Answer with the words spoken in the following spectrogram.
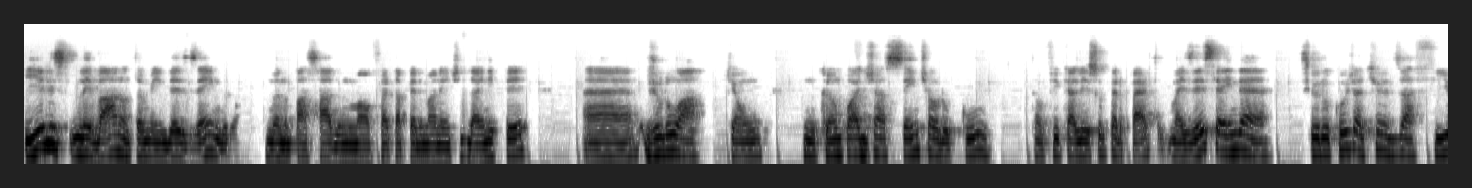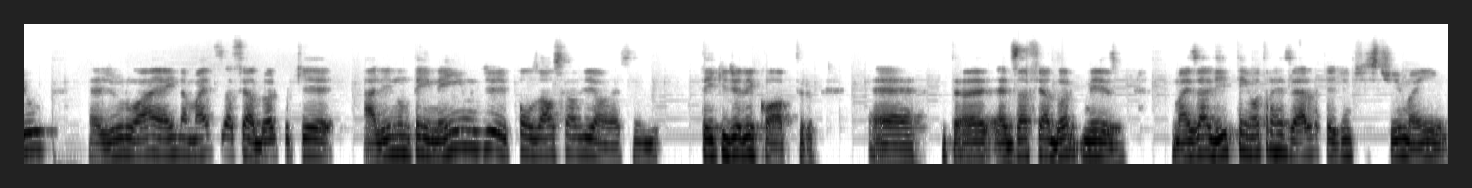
E eles levaram também em dezembro, no ano passado, numa oferta permanente da NP, é, Juruá, que é um, um campo adjacente ao Urucu, então fica ali super perto, mas esse ainda é, se Urucu já tinha o desafio, é, Juruá é ainda mais desafiador, porque ali não tem nem onde pousar o seu avião, né? assim, ir de helicóptero. É, então é, é, desafiador mesmo. Mas ali tem outra reserva que a gente estima aí,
